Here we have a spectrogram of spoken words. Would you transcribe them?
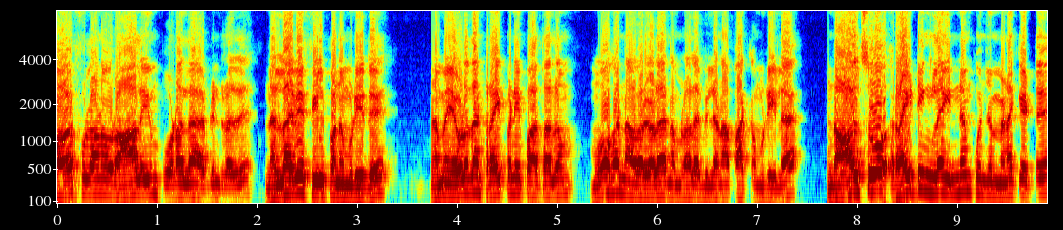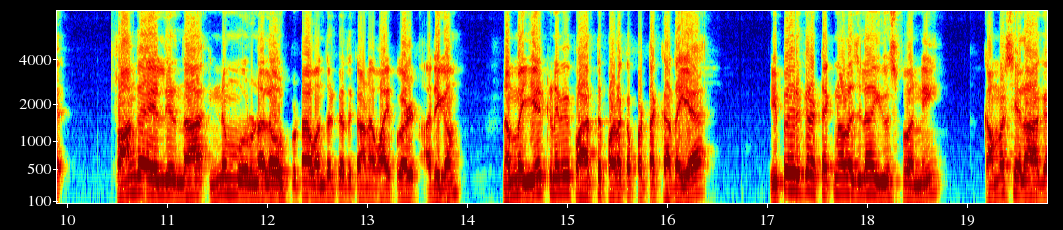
பவர்ஃபுல்லான ஒரு ஆளையும் போடலை அப்படின்றது நல்லாவே ஃபீல் பண்ண முடியுது. நம்ம எவ்வளவுதான் ட்ரை பண்ணி பார்த்தாலும் மோகன் அவர்களை நம்மளால வில்லனா பார்க்க முடியல. அண்ட் ஆல்சோ ரைட்டிங்ல இன்னும் கொஞ்சம் மெனக்கெட்டு ஸ்ட்ராங்கா எழுதியிருந்தா இன்னும் ஒரு நல்ல அவுட்புட்டா வந்திருக்கிறதுக்கான வாய்ப்புகள் அதிகம். நம்ம ஏற்கனவே பார்த்து பழக்கப்பட்ட கதையை இப்போ இருக்கிற டெக்னாலஜிலாம் யூஸ் பண்ணி கமர்ஷியலாக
